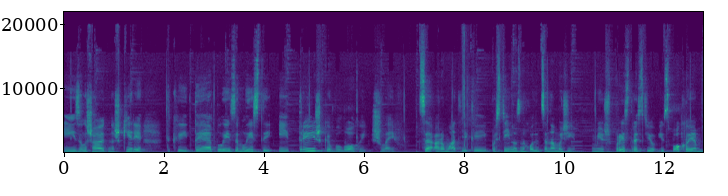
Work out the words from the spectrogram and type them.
І залишають на шкірі такий теплий, землистий і трішки вологий шлейф. Це аромат, який постійно знаходиться на межі між пристрастю і спокоєм,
